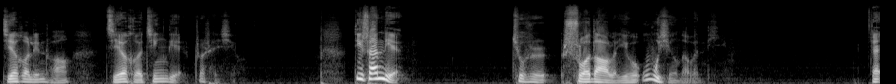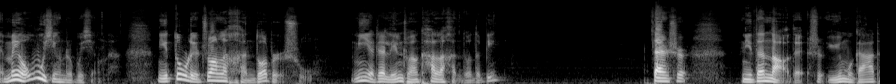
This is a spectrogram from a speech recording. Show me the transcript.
结合临床，结合经典，这才行。第三点就是说到了一个悟性的问题。哎，没有悟性是不行的。你肚里装了很多本书，你也在临床看了很多的病，但是你的脑袋是榆木疙瘩，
